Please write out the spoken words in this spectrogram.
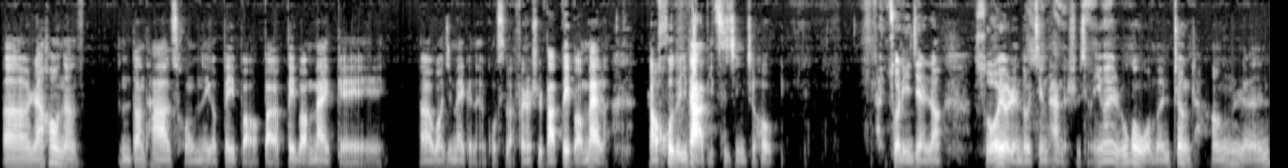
呃，然后呢，嗯，当他从那个贝宝把贝宝卖给啊，忘记卖给哪个公司了，反正是把贝宝卖了，然后获得一大笔资金之后，做了一件让所有人都惊叹的事情。因为如果我们正常人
